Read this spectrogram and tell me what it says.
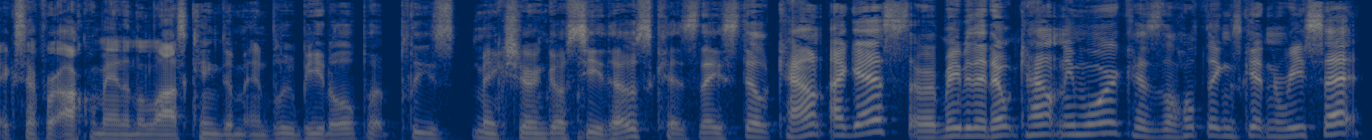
except for Aquaman and the Lost Kingdom and Blue Beetle. But please make sure and go see those because they still count, I guess, or maybe they don't count anymore because the whole thing's getting reset.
